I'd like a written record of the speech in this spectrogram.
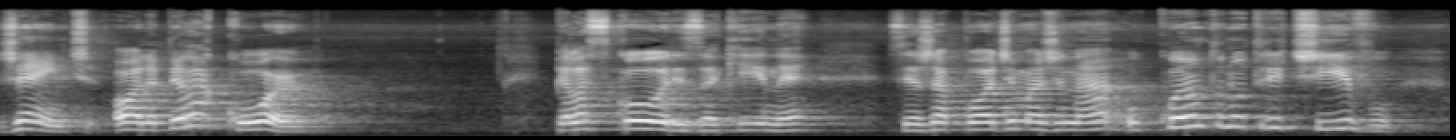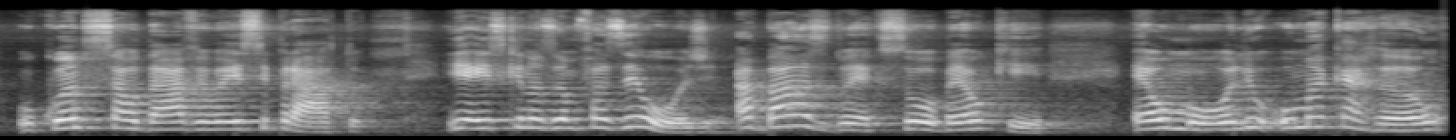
Gente, olha, pela cor, pelas cores aqui, né? Você já pode imaginar o quanto nutritivo, o quanto saudável é esse prato. E é isso que nós vamos fazer hoje. A base do yakisoba é o quê? É o molho, o macarrão,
